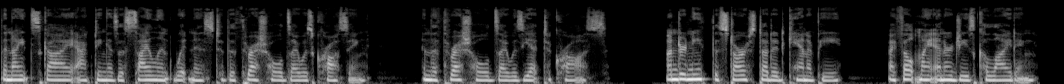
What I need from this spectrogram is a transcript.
the night sky acting as a silent witness to the thresholds I was crossing and the thresholds I was yet to cross. Underneath the star studded canopy, I felt my energies colliding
